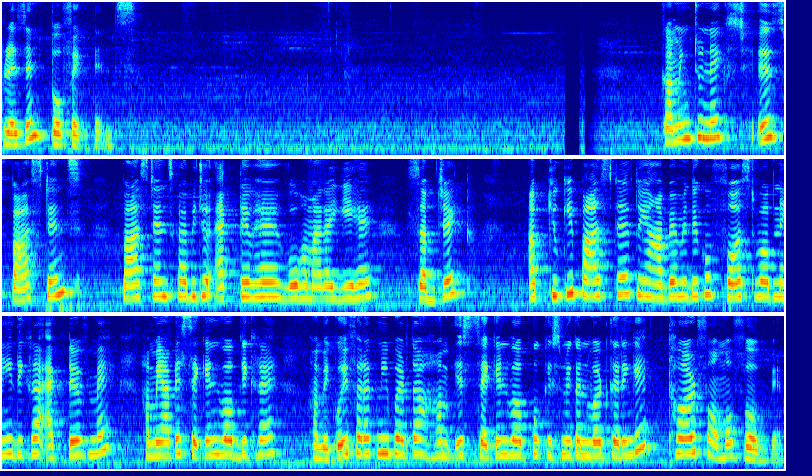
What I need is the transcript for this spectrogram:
present perfect tense coming to next is past tense past tense का भी जो एक्टिव है, वो हमारा ये है सब्जेक्ट अब क्योंकि पास्ट है तो यहाँ पे हमें देखो फ़र्स्ट वर्ब नहीं दिख रहा एक्टिव में. हमें यहाँ पे सेकेंड वर्ब दिख रहा है. हमें कोई फ़र्क नहीं पड़ता, हम इस सेकेंड वर्ब को किसमें कन्वर्ट करेंगे? थर्ड फॉर्म ऑफ़ वर्ब में.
